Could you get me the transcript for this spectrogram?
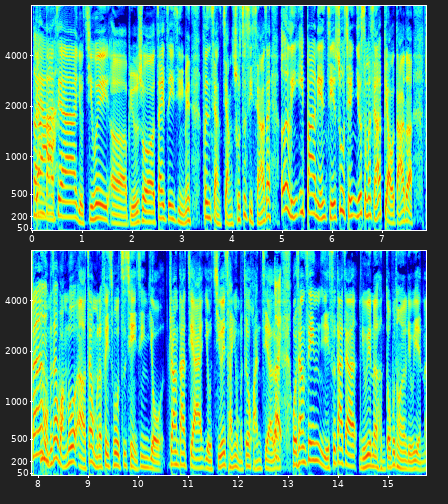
让大家有机会呃，比如说在这一集里面分享，讲出自己想要在二零一八年结束前有什么想要表达的。当然，我们在网络呃，在我们的 Facebook 之前已经有让大家有机会参与我们这个环节了。对，我相信也是大家留言了很多不同的留言了，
